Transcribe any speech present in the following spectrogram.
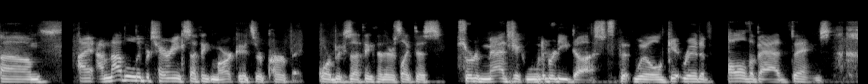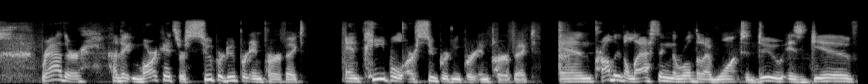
um, I, am not a libertarian because I think markets are perfect, or because I think that there's like this sort of magic liberty dust that will get rid of all the bad things. Rather, I think markets are super duper imperfect, and people are super duper imperfect. And probably the last thing in the world that I want to do is give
